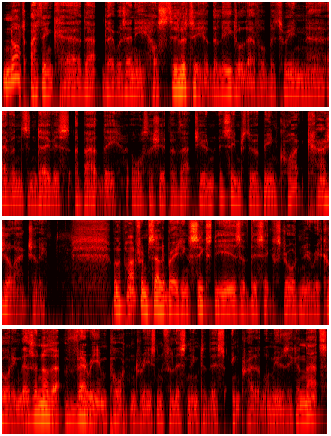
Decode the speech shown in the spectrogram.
Not, I think, uh, that there was any hostility at the legal level between uh, Evans and Davis about the authorship of that tune. It seems to have been quite casual, actually. Well, apart from celebrating 60 years of this extraordinary recording, there's another very important reason for listening to this incredible music, and that's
